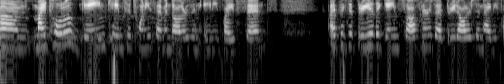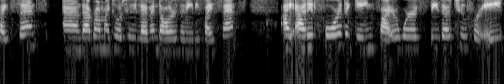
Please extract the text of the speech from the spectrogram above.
um, my total gain came to $27.85. I picked up three of the gain softeners at $3.95, and that brought my total to $11.85. I added four of the gain fireworks. These are two for eight,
